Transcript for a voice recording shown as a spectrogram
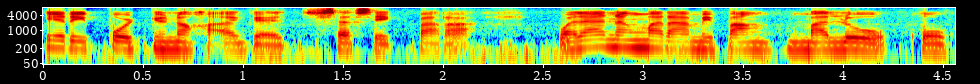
I-report nyo na kaagad sa SEC para wala nang marami pang maloko.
